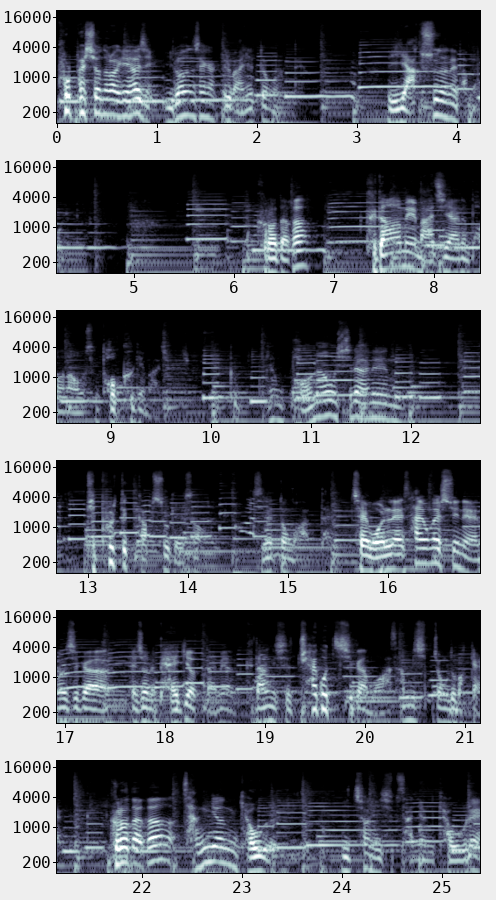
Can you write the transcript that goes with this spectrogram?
프로페셔널하게 해야지 이런 생각들을 많이 했던 것 같아요. 이게 악순환의 반복입니다. 그러다가 그 다음에 맞이하는 번아웃은 더 크게 맞이하죠. 그 그냥 번아웃이라는 디폴트 값 속에서 지냈던 것 같아요. 제 원래 사용할 수 있는 에너지가 예전에 100이었다면 그 당시 최고치가 뭐 30 정도밖에 안 돼요. 그러다가 작년 겨울, 2024년 겨울에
